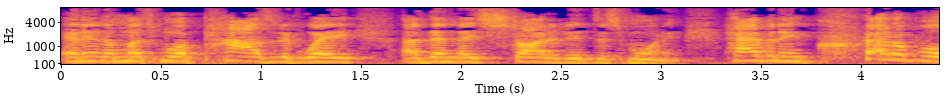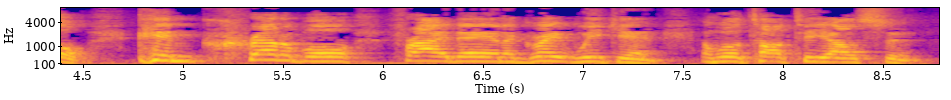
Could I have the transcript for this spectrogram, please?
and in a much more positive way uh, than they started it this morning. Have an incredible, incredible Friday and a great weekend. And we'll talk to y'all soon.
